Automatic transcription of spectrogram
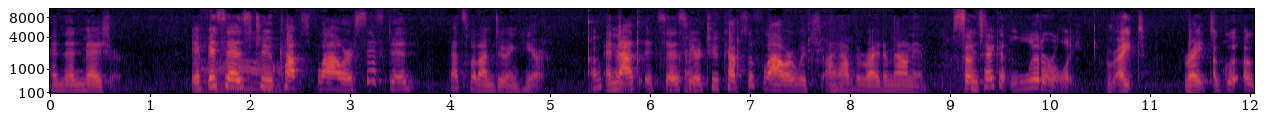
and then measure. If it says two Ah. cups flour sifted, that's what I'm doing here. Okay. And that it says Okay. here two cups of flour, which I have the right amount in. So take it literally. Right. Right. A good, a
